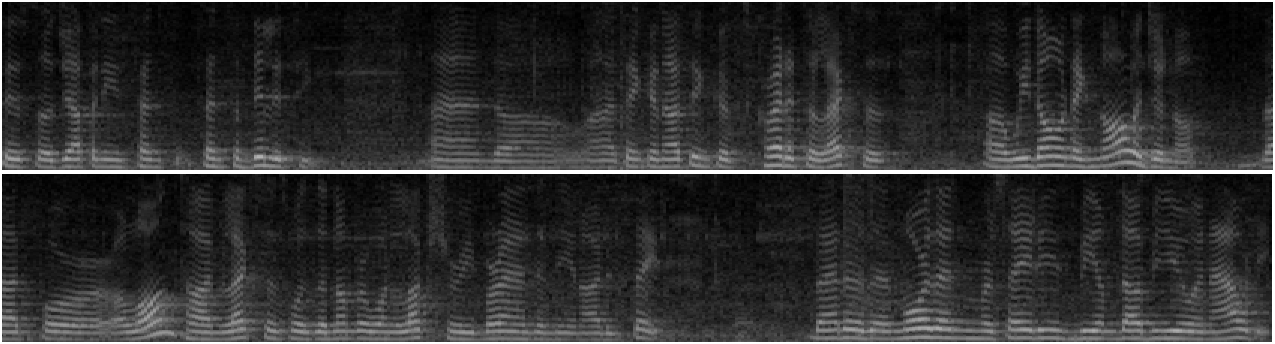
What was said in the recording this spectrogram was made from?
this uh, Japanese sens- sensibility. And, uh, and I think, and I think it's credit to Lexus. Uh, we don't acknowledge enough that for a long time, Lexus was the number one luxury brand in the United States, better than more than Mercedes, BMW, and Audi,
